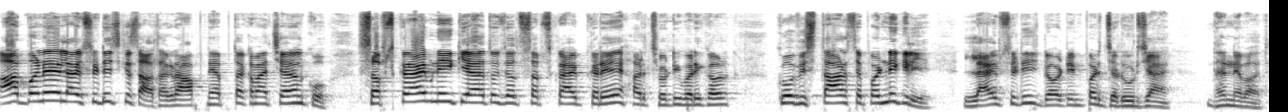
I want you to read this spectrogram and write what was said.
आप बने लाइव सिटीज़ के साथ। अगर आपने अब तक हमारे चैनल को सब्सक्राइब नहीं किया है तो जल्द सब्सक्राइब करें। हर छोटी बड़ी खबर को विस्तार से पढ़ने के लिए लाइव सिटीज़ डॉट इन पर ज़रूर जाएँ। धन्यवाद।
